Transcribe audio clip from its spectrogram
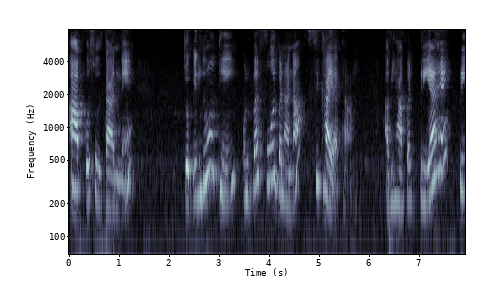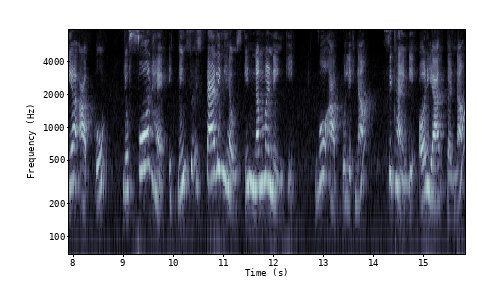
आपको सुल्तान ने जो बिंदुओं थी उन पर फोर बनाना सिखाया था अब यहाँ पर प्रिया है प्रिया आपको जो फोर है इट मीन्स जो स्पेलिंग है उसकी नंबर नेम की वो आपको लिखना सिखाएँगे और याद करना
